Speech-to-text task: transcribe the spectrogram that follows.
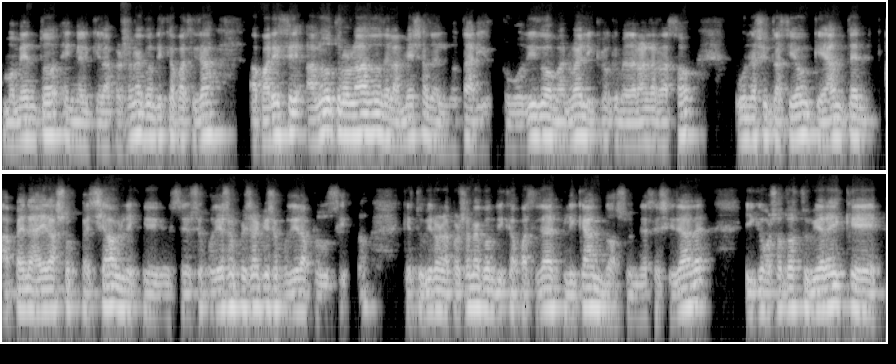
momento en el que la persona con discapacidad aparece al otro lado de la mesa del notario. Como digo, Manuel, y creo que me darán la razón, una situación que antes apenas era sospechable, que se, se podía sospechar que se pudiera producir, ¿no? que estuviera una persona con discapacidad explicando sus necesidades y que vosotros tuvierais que,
